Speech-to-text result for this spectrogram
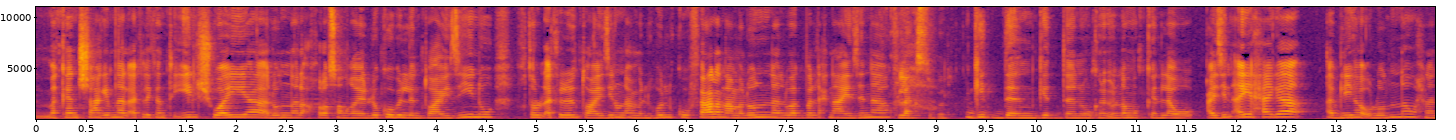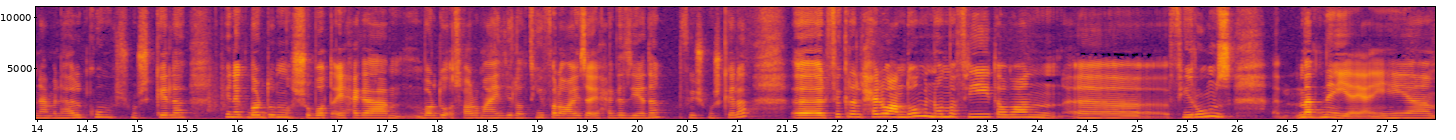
ما كانش عاجبنا الأكل كان تقيل شوية قالوا لنا لأ خلاص هنغير لكم باللي أنتوا عايزينه. اختاروا الأكل اللي أنتوا عايزينه نعمله لكم. فعلا عملوا لنا الوجبة اللي إحنا عايزينها. فلكسبل جدا جدا. وكانوا يقولوا لنا ممكن لو عايزين أي حاجة قبليها قولوا لنا وإحنا نعملها لكم مش مشكلة. في هناك برضو المشروبات أي حاجة برضو أسعارهم عادي لطيفة. لو عايزة أي حاجة زيادة مفيش مشكلة. آه الفكرة الحلوة عندهم إن هم في طبعا آه في رومز مبنية. يعني هي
